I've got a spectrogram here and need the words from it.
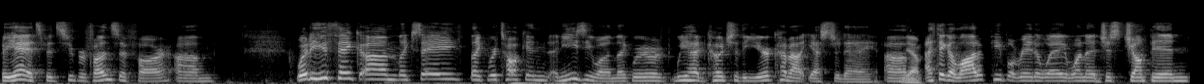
But yeah, it's been super fun so far. Um, what do you think? Um, like say, like we're talking an easy one. Like we were, we had Coach of the Year come out yesterday. Um, yeah. I think a lot of people right away want to just jump in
